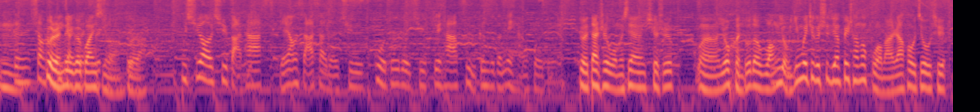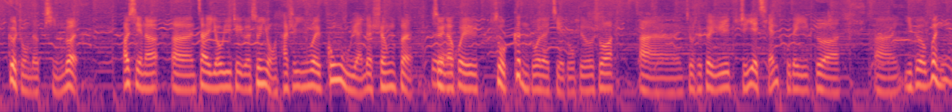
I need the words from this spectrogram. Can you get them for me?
嗯，跟上个人的一个关系嘛对吧？不需要去把它洋洋洒洒的去过多的去对它赋予更多的内涵或者怎么样。对，但是我们现在确实，嗯、有很多的网友因为这个事件非常的火嘛，然后就去各种的评论，而且呢，呃，在由于这个孙勇他是因为公务员的身份，所以呢会做更多的解读，比如说，呃，就是对于职业前途的一个，呃，一个问、嗯，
